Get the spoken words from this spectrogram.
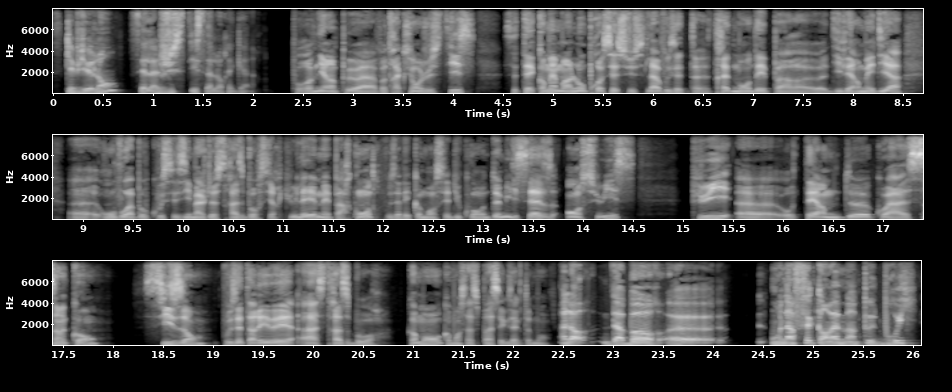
Ce qui est violent, c'est la justice à leur égard. Pour revenir un peu à votre action en justice, c'était quand même un long processus. Là, vous êtes très demandé par divers médias. on voit beaucoup ces images de Strasbourg circuler, mais par contre, vous avez commencé du coup en 2016 en Suisse. Puis, au terme de quoi, cinq ans, six ans, vous êtes arrivé à Strasbourg. Comment, comment ça se passe exactement? Alors, d'abord, euh, on a fait quand même un peu de bruit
